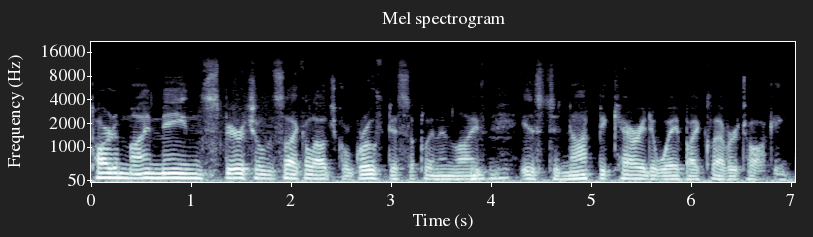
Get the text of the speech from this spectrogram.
part of my main spiritual and psychological growth discipline in life is to not be carried away by clever talking,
